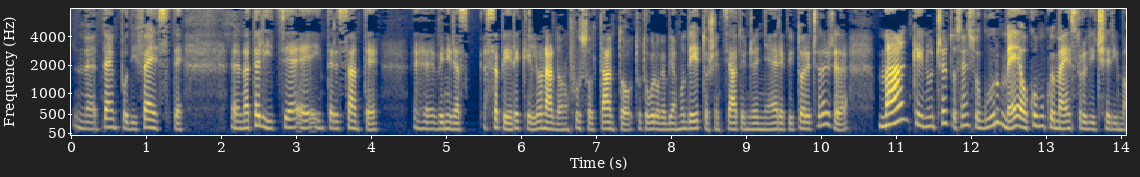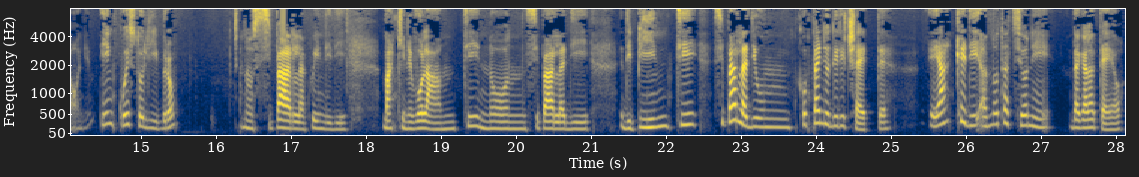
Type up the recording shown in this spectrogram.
in tempo di feste eh, natalizie è interessante eh, venire a, a, sapere che Leonardo non fu soltanto tutto quello che abbiamo detto, scienziato, ingegnere, pittore, eccetera, eccetera, ma anche in un certo senso gourmet o comunque maestro di cerimonie. In questo libro non si parla quindi di macchine volanti, non si parla di dipinti, si parla di un compendio di ricette e anche di annotazioni da Galateo,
